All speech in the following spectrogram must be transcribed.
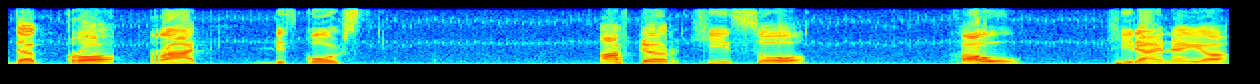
The Crow Rat Discourse. After he saw how Hiranaya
